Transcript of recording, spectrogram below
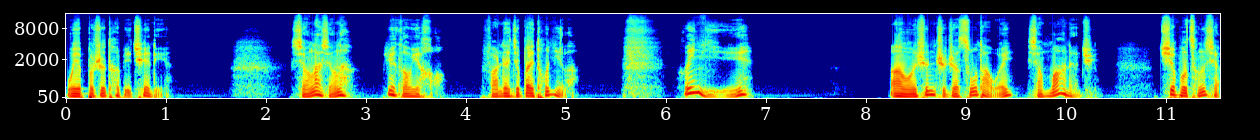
我也不是特别确定。行了行了，越高越好，反正就拜托你了。喂，你。安文生指着苏大为想骂两句，却不曾想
